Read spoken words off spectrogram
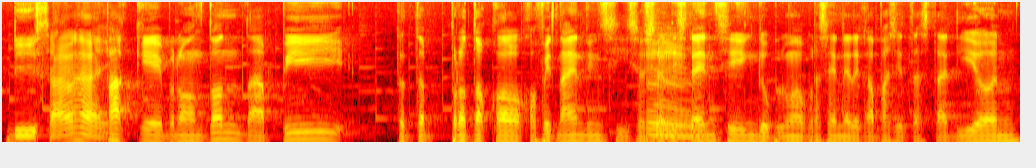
di Shanghai. Pakai penonton tapi tetap protokol COVID-19 sih, social Hmm. distancing, 25% dari kapasitas stadion.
